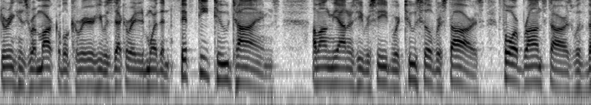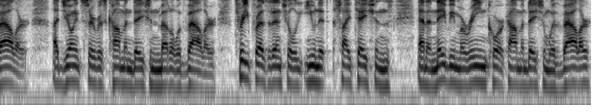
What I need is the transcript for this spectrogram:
During his remarkable career, he was decorated more than 52 times. Among the honors he received were two Silver Stars, four Bronze Stars with Valor, a Joint Service Commendation Medal with Valor, three Presidential Unit citations, and a Navy Marine Corps Commendation with Valor.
